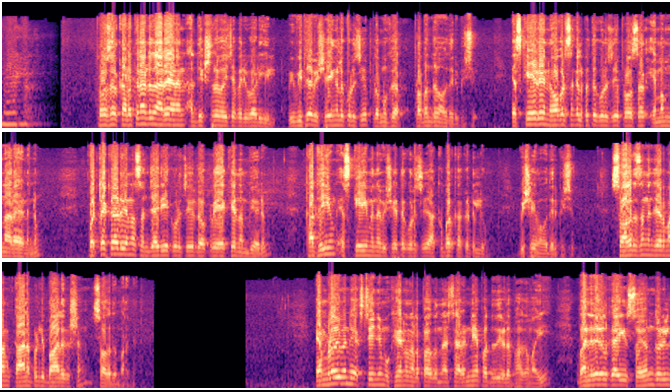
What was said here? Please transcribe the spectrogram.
നേട്ടം. പ്രൊഫസർ കടത്തനാട് നാരായണൻ അധ്യക്ഷത വഹിച്ച പരിപാടിയിൽ വിവിധ വിഷയങ്ങളെക്കുറിച്ച് പ്രമുഖർ പ്രബന്ധം അവതരിപ്പിച്ചു. എസ് കെയുടെ നോവൽ സങ്കല്പത്തെക്കുറിച്ച് പ്രൊഫസർ എം എം നാരായണനും പൊറ്റക്കാട് എന്ന സഞ്ചാരിയെക്കുറിച്ച് ഡോക്ടർ എ കെ നമ്പ്യാരും കഥയും എസ് കെയും എന്ന വിഷയത്തെക്കുറിച്ച് അക്ബർ കക്കട്ടിലും വിഷയം അവതരിപ്പിച്ചു. സ്വാഗത സംഘം ചെയർമാൻ കാനപ്പള്ളി ബാലകൃഷ്ണൻ സ്വാഗതം പറഞ്ഞു. എംപ്ലോയ്മെന്റ് എക്സ്ചേഞ്ച് മുഖേന നടപ്പാക്കുന്ന ശരണ്യ പദ്ധതിയുടെ ഭാഗമായി വനിതകൾക്കായി സ്വയം തൊഴിൽ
